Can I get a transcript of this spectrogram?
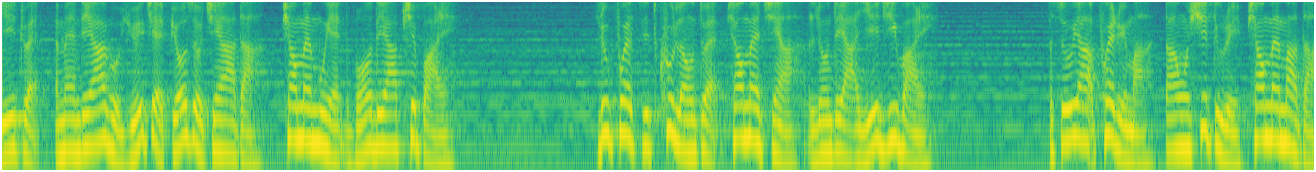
ရေးအတွက်အမှန်တရားကိုရွေးချယ်ပြောဆိုခြင်းအတာဖြောင့်မတ်မှုရဲ့သဘောတရားဖြစ်ပါတယ်လူဖွဲ့စည်းတစ်ခုလုံးအတွက်ဖြောင့်မတ်ခြင်းဟာအလွန်တရာအရေးကြီးပါတယ် အစိုးရအဖွဲ့တွေမှာတာဝန်ရှိသူတွေဖြောင့်မတ်မှသာ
